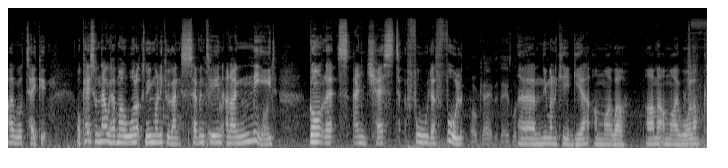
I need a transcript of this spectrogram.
I will take it. Okay, so now we have my Warlock's new monarchy rank 17 and I need gauntlets and chest for the full um, new monarchy gear on my, well, armor on my Warlock.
